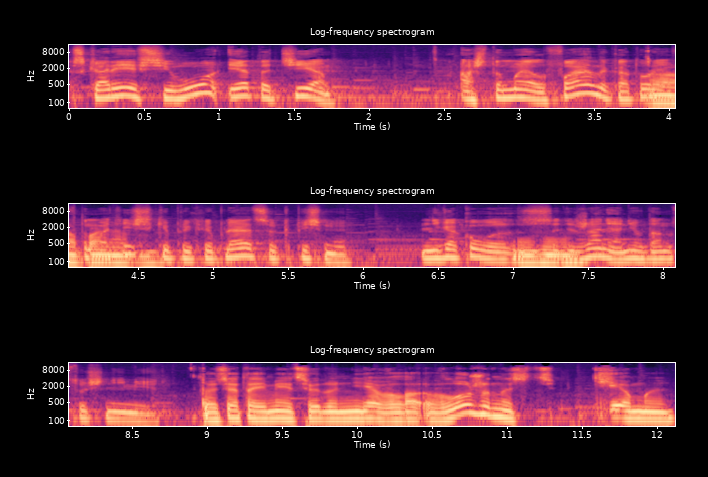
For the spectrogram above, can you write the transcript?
Скорее всего, это те HTML-файлы, которые А, автоматически прикрепляются к письму. Никакого содержания они в данном случае не имеют. То есть это имеется в виду не вложенность темы,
